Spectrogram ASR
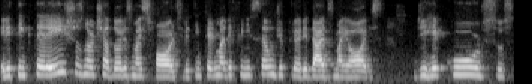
Ele tem que ter eixos norteadores mais fortes. Ele tem que ter uma definição de prioridades maiores, de recursos,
